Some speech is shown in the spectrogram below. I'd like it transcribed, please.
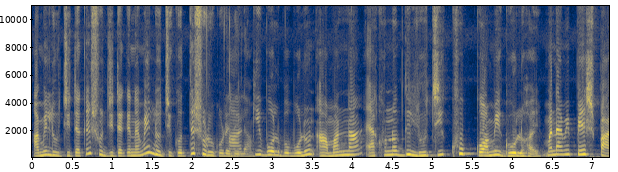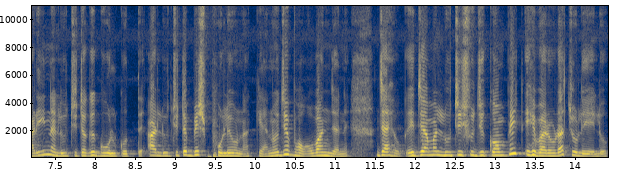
আমি লুচিটাকে সুজিটাকে নামিয়ে লুচি করতে শুরু করে দিলাম। কি বলব বলুন আমার না এখন অবধি লুচি খুব কমই গোল হয়। মানে আমি বেশ পারি না লুচিটাকে গোল করতে আর লুচিটা বেশ ফোলেও না কেন যে ভগবান জানে। যাই হোক এই যে আমার লুচি সুজি কমপ্লিট এবার ওরা চলে এলো।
